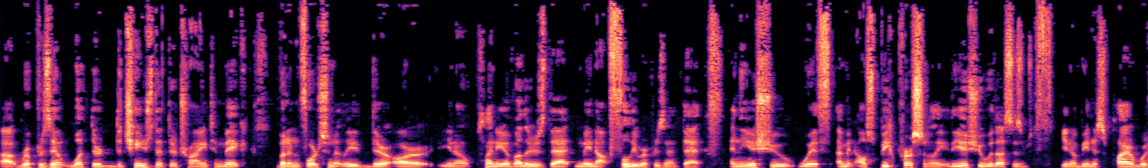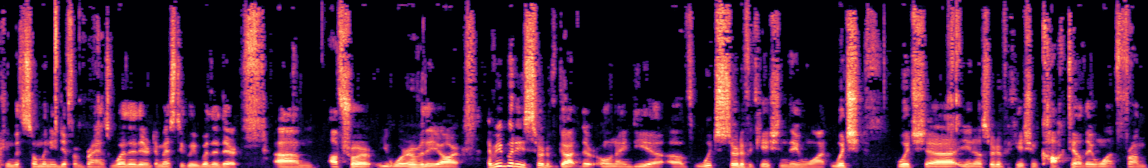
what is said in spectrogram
uh, represent what they're the change that they're trying to make. But unfortunately, there are you know plenty of others that may not fully represent that. And the issue with, I mean, I'll speak personally. The issue with us is you know being a supplier working with so many different brands, whether they're domestically, whether they're um, offshore, wherever they are. Everybody's sort of got their own idea of which certification they want, which which uh, you know certification cocktail they want from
